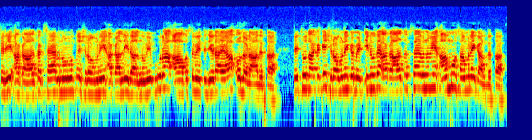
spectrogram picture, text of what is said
ਸ੍ਰੀ ਅਕਾਲ ਤਖਤ ਸਾਹਿਬ ਨੂੰ ਤੇ ਸ਼੍ਰੋਮਣੀ ਅਕਾਲੀ ਦਲ ਨੂੰ ਵੀ ਪੂਰਾ ਆਪਸ ਵਿੱਚ ਜਿਹੜਾ ਆ, ਉਹ ਲੜਾ ਦਿੱਤਾ। ਤੇ ਇੱਥੋਂ ਤੱਕ ਕਿ ਸ਼੍ਰੋਮਣੀ ਕਮੇਟੀ ਨੂੰ ਤੇ ਅਕਾਲ ਤਖਤ ਸਾਹਿਬ ਨੂੰ ਵੀ ਆਮੋ ਸਾਹਮਣੇ ਕਰ ਦਿੱਤਾ।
